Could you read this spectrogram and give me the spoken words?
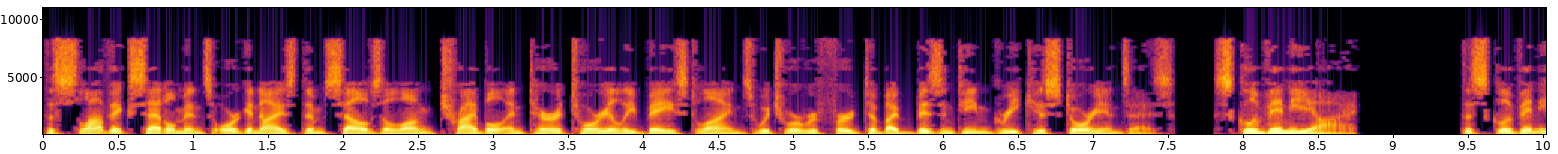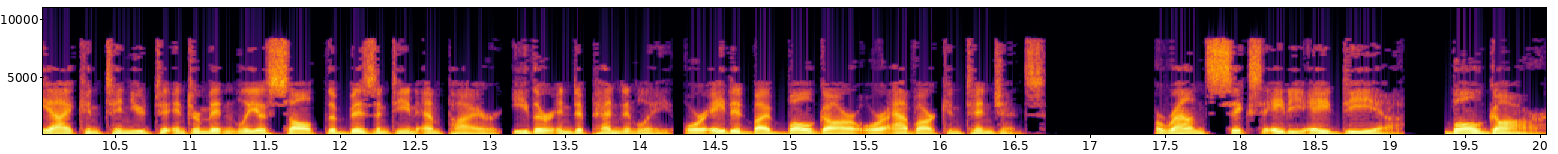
The Slavic settlements organized themselves along tribal and territorially based lines which were referred to by Byzantine Greek historians as Sclavinii. The Sclaviniae continued to intermittently assault the Byzantine Empire, either independently, or aided by Bulgar or Avar contingents. Around 680 AD a «Bulgar»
